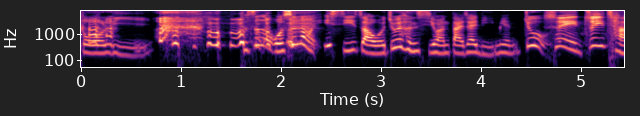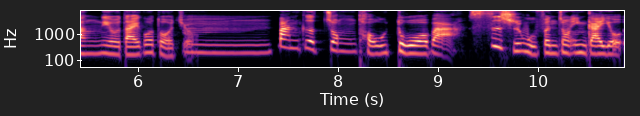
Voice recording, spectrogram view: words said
夺理。可是我是那种一洗澡我就会很喜欢待在里面，就所以最长你有待过多久？嗯半个钟头多吧，四十五分钟应该有。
